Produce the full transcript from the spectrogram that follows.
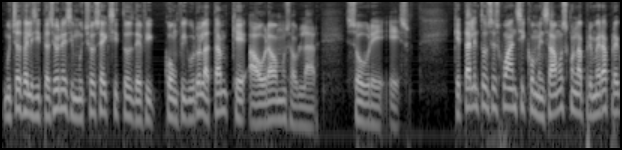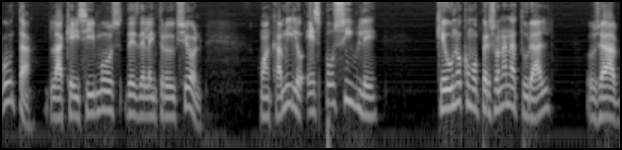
Muchas felicitaciones y muchos éxitos de Configuro Latam que ahora vamos a hablar sobre eso. ¿Qué tal entonces, Juan, si comenzamos con la primera pregunta, la que hicimos desde la introducción? Juan Camilo, ¿es posible que uno como persona natural, o sea,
